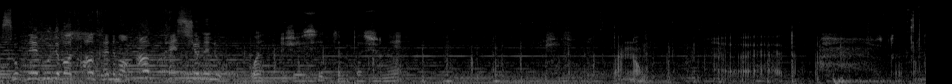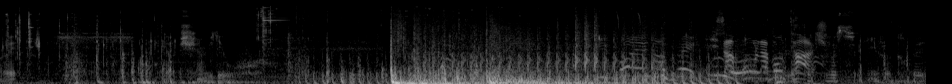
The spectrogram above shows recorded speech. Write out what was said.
Souvenez-vous de votre entraînement. Impressionnez-nous. Ouais, j'ai essayé de. Je- Bah non. Euh, attends. Je te répondrai. Là, je suis en vidéo. Ils avons l'avantage. Il va, se... il va crever.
